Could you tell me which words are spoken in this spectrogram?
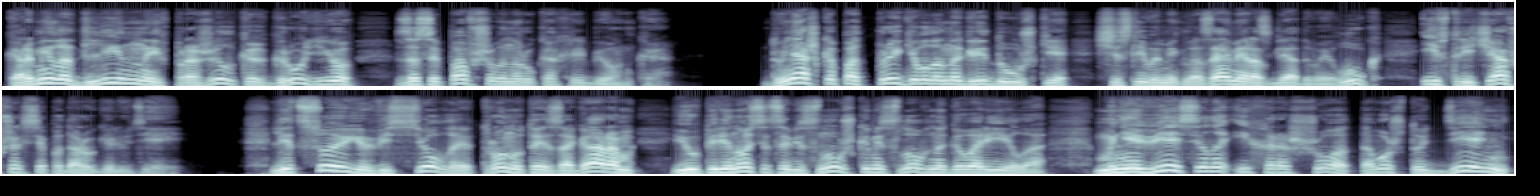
кормила длинной в прожилках грудью засыпавшего на руках ребенка. Дуняшка подпрыгивала на грядушке, счастливыми глазами разглядывая луг и встречавшихся по дороге людей. Лицо ее веселое, тронутое загаром и у переносицы веснушками, словно говорило «Мне весело и хорошо от того, что день,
